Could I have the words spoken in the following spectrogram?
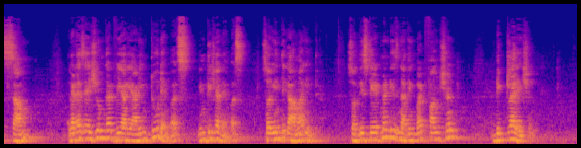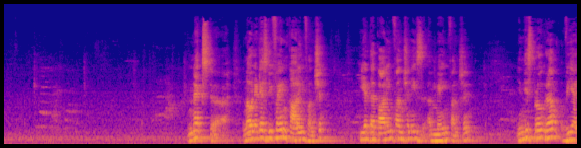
sum. Let us assume that we are adding two numbers, integer numbers. So int comma int. So this statement is nothing but function declaration. Next, uh, now let us define calling function. Here the calling function is a main function. In this program, we are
